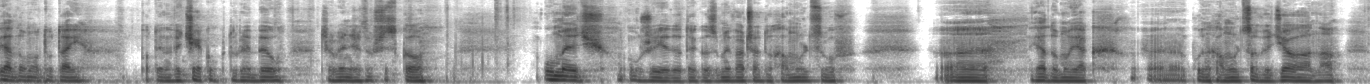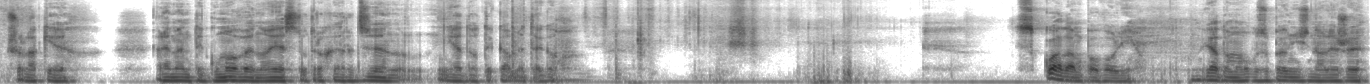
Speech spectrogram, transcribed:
Wiadomo tutaj po tym wycieku, który był, trzeba będzie to wszystko umyć. Użyję do tego zmywacza do hamulców. E, wiadomo jak e, płyn hamulcowy działa na wszelakie elementy gumowe. No jest tu trochę rdzy, no, nie dotykamy tego. Składam powoli. Wiadomo, uzupełnić należy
